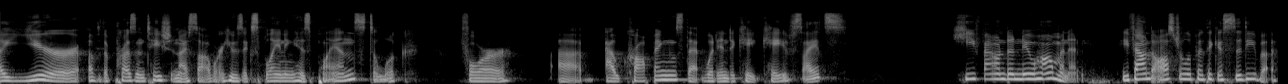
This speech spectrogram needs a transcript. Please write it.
a year of the presentation I saw where he was explaining his plans to look for uh, outcroppings that would indicate cave sites, he found a new hominin. He found Australopithecus sediba.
